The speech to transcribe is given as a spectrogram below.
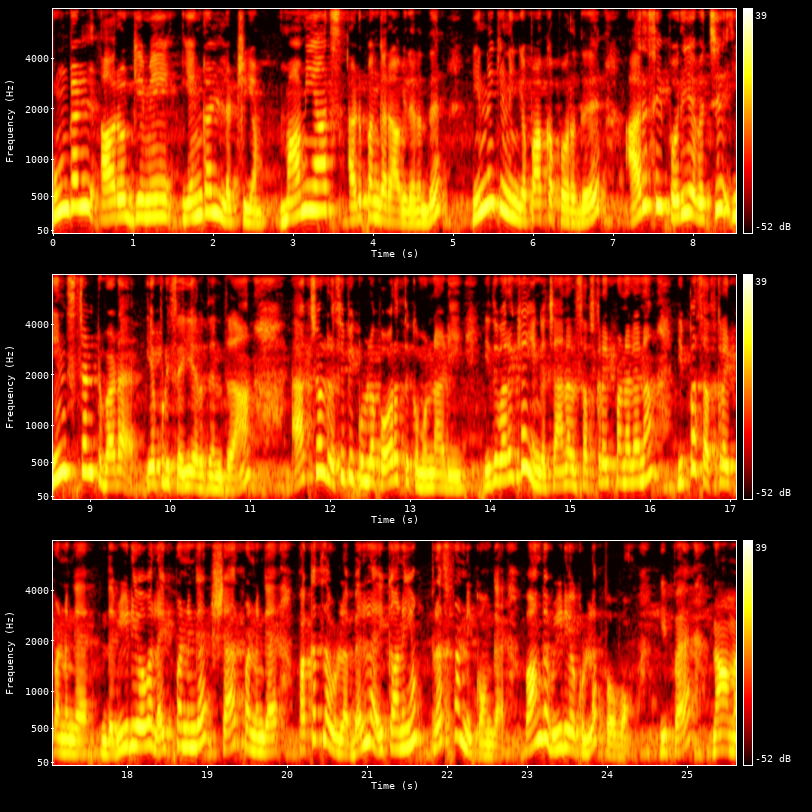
உங்கள் ஆரோக்கியமே எங்கள் லட்சியம். மாமியார்ஸ் அடுப்பங்கராவிலிருந்து இன்றைக்கி நீங்கள் பார்க்க போகிறது அரிசி பொரிய வச்சு இன்ஸ்டன்ட் வடை எப்படி செய்யறதுன்னு தான் ஆக்சுவல் ரெசிபிக்குள்ளே போகிறதுக்கு முன்னாடி இது வரைக்கும் எங்கள் சேனல் சப்ஸ்கிரைப் பண்ணலைன்னா இப்போ சப்ஸ்கிரைப் பண்ணுங்கள் இந்த வீடியோவை லைக் பண்ணுங்கள் ஷேர் பண்ணுங்கள் பக்கத்தில் உள்ள பெல் ஐக்கானையும் ப்ரெஸ் பண்ணிக்கோங்க. வாங்க வீடியோக்குள்ளே போவோம். இப்போ நாம்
